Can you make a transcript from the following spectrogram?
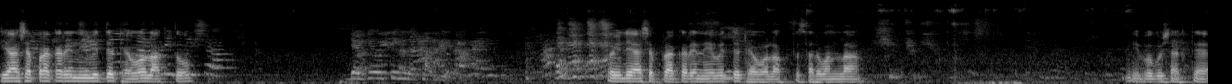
हे अशा प्रकारे नैवेद्य ठेवावा लागतो. पहिले अशा प्रकारे नैवेद्य ठेवावा लागतो सर्वांना. हे बघू शकता.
